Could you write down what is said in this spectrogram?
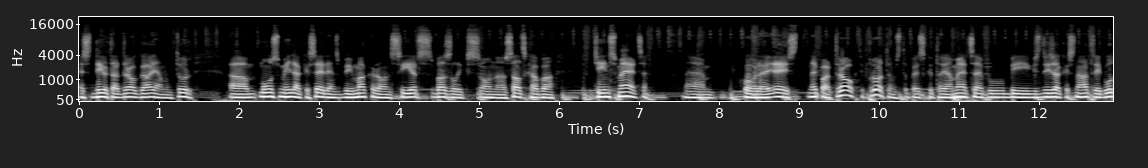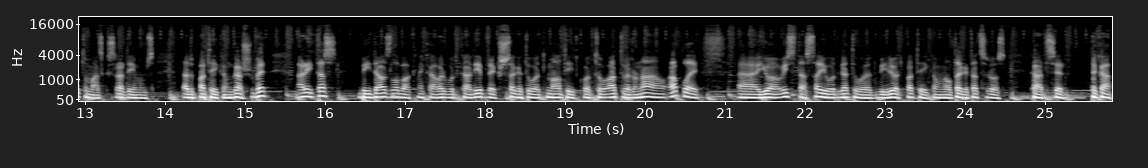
Mēs divi tādi draugi gājām, un tur uh, mūsu mīļākais ēdiens bija makaroni, sirds, baziliks un uh, saldskābā ķīnas mērce. Ko varēja ēst nepārtraukti. Protams, tāpēc, ka tajā mērcē bija visdrīzākais nātrija glutamāts, kas radīja mums tādu patīkamu garšu. Bet arī tas bija daudz labāk nekā varbūt kāda iepriekš sagatavota maltīte, ko tu atver un aplēji. Jo viss tā sajūta, gatavojot, bija ļoti patīkama. Vēl tagad atceros, kā tas ir. Tā kā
